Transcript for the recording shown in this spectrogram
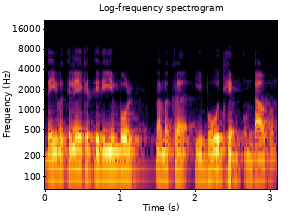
ദൈവത്തിലേക്ക് തിരിയുമ്പോൾ നമുക്ക് ഈ ബോധ്യം ഉണ്ടാകും.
